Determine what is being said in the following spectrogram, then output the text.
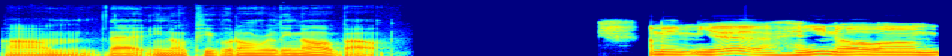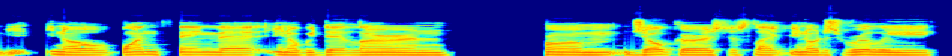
um that you know people don't really know about i mean yeah and you know um you know one thing that you know we did learn from joker is just like you know just really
